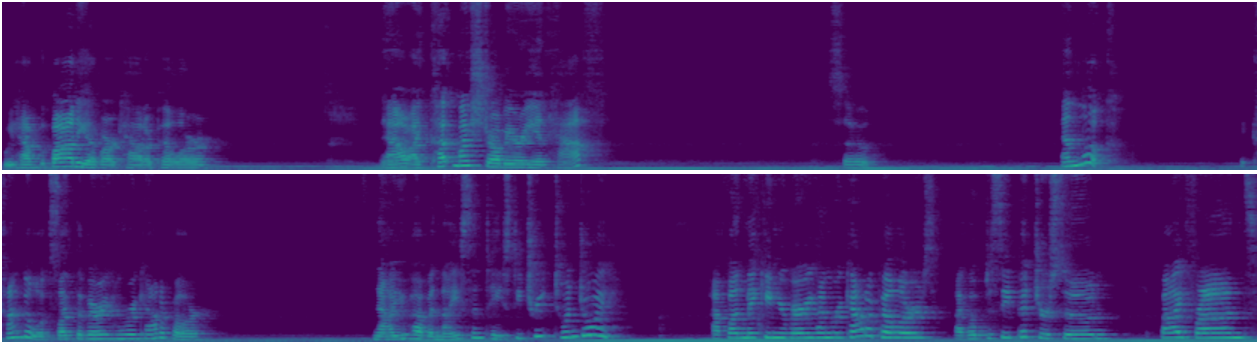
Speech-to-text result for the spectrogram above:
we have the body of our caterpillar now I cut my strawberry in half. So, and look, it kind of looks like the very hungry caterpillar. Now you have a nice and tasty treat to enjoy. Have fun making your very hungry caterpillars. I hope to see pictures soon. Bye, friends.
